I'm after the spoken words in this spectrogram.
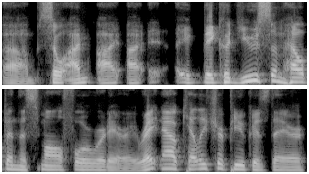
Um, so I'm I, I I they could use some help in the small forward area right now. Kelly Tripucka's there,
